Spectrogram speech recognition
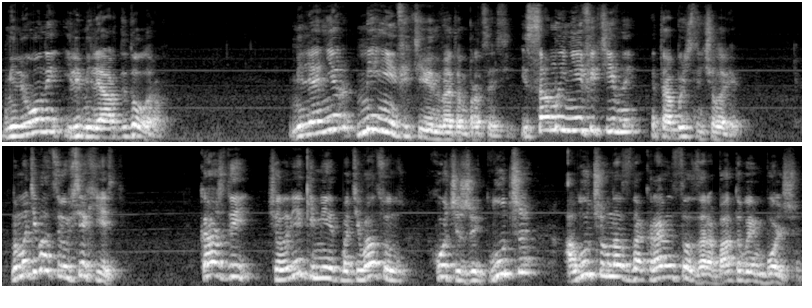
миллионы или миллиарды долларов. Миллионер менее эффективен в этом процессе. И самый неэффективный это обычный человек. Но мотивация у всех есть. Каждый человек имеет мотивацию, он хочет жить лучше, а лучше у нас знак равенства зарабатываем больше.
